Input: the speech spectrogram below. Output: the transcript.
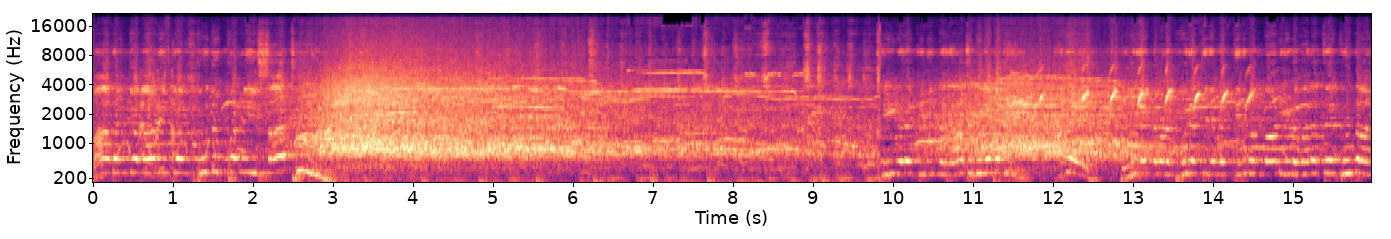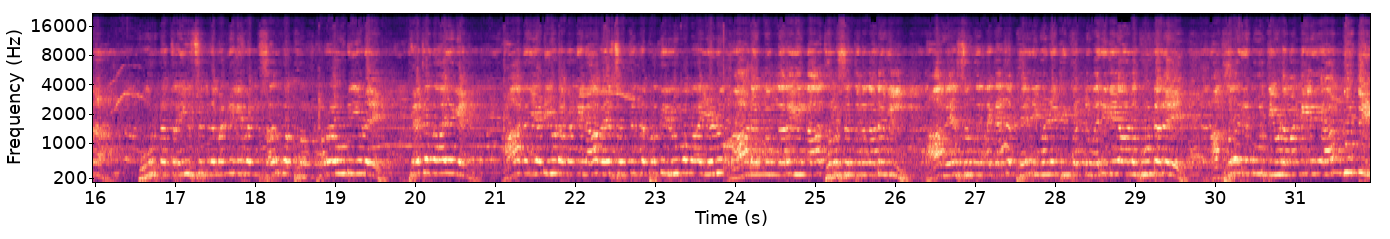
മാതംഗമാണിക്യം പുതുപ്പള്ളി സാധു. രാജകുലപതി അതെ പൂരങ്ങളുടെ പൂരത്തിലവൻ തിരുവമ്പാടിയുടെ വനത്തെ കൂട്ടാണ് പൂർണ ത്രയുഷന്റെ മണ്ണിൽ ഇവൻ ഗജനായകൻ. ആനയടിയുടെ മണ്ണിൽ ആവേശത്തിന്റെ പ്രതിരൂപമായി എഴു നാടെങ്ങും നിറയുന്ന ആഘോഷത്തിന് നടുവിൽ ആവേശത്തിന്റെ ഗജഭേരി മുഴക്കിക്കൊണ്ട് വരികയാണ് കൂട്ടരെ. അഘോരമൂർത്തിയുടെ മണ്ണിലെ ആൺകുട്ടി.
